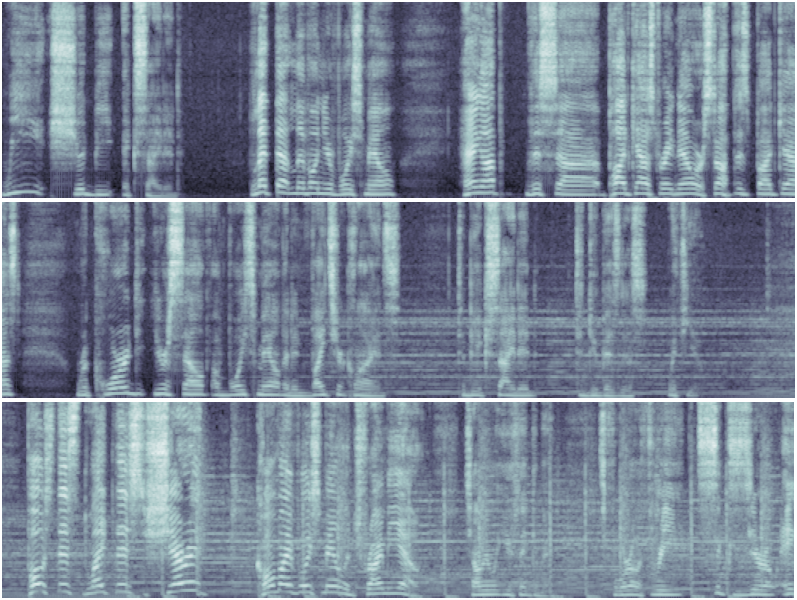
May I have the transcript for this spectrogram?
we should be excited. Let that live on your voicemail. Hang up this uh, podcast right now or stop this podcast. Record yourself a voicemail that invites your clients to be excited to do business with you. Post this, like this, share it, call my voicemail and try me out. Tell me what you think of it. It's 403 608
